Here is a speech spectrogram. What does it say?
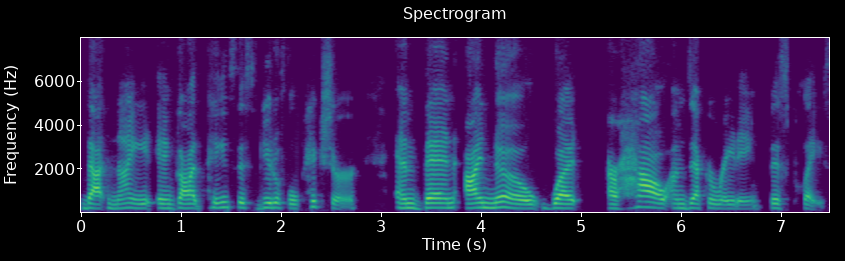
that night and God paints this beautiful picture and then I know what or how I'm decorating this place.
